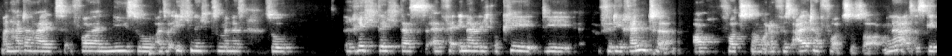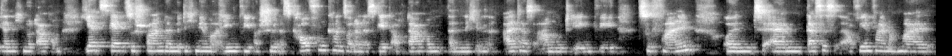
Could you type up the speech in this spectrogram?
man hatte halt vorher nie so, also ich nicht zumindest so richtig das äh, verinnerlicht, okay, die für die Rente auch vorzusorgen oder fürs Alter vorzusorgen. Ne? Also es geht ja nicht nur darum, jetzt Geld zu sparen, damit ich mir mal irgendwie was Schönes kaufen kann, sondern es geht auch darum, dann nicht in Altersarmut irgendwie zu fallen. Und ähm, das ist auf jeden Fall nochmal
